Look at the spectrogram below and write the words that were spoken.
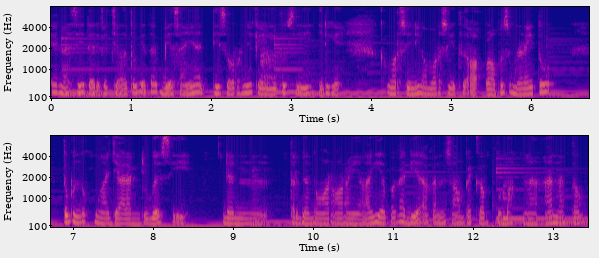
Ya nggak sih? Dari kecil tuh kita biasanya disuruhnya kayak gitu sih. Jadi kayak kamu harus ini kamu harus gitu. Walaupun sebenarnya itu itu bentuk pengajaran juga sih. Dan tergantung orang-orangnya lagi apakah dia akan sampai ke pemaknaan atau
